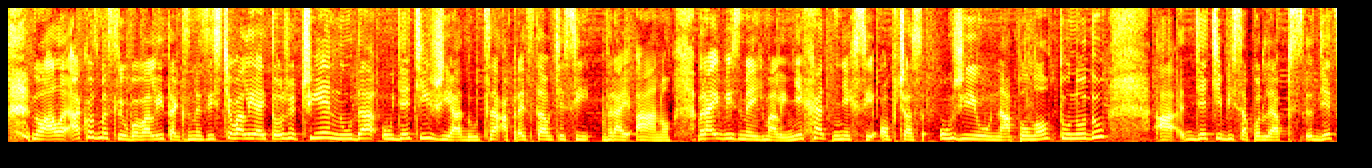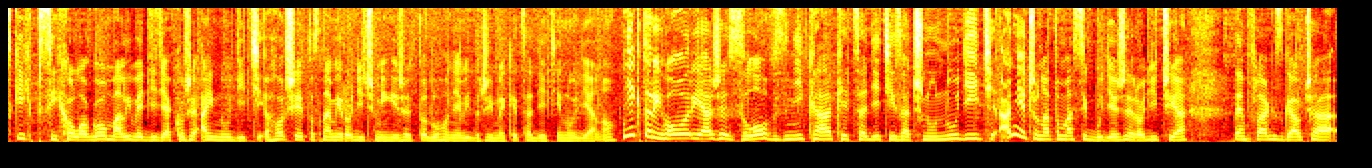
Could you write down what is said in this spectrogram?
no ale ako sme sľubovali, tak sme zisťovali aj to, že či je nuda u detí žiadúca a predstavte si, vraj áno. Vraj by sme ich mali nechať, nech si občas užijú naplno tú nudu a deti by sa podľa ps- detských psychologov mali vedieť akože aj nudiť. Horšie je to s nami rodičmi, že to dlho nevydržíme, keď sa deti nudia. No. Niektorí hovoria, že zlo vzniká, keď sa deti začnú nudiť a niečo na tom asi bude, že rodičia ten flak z gauča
